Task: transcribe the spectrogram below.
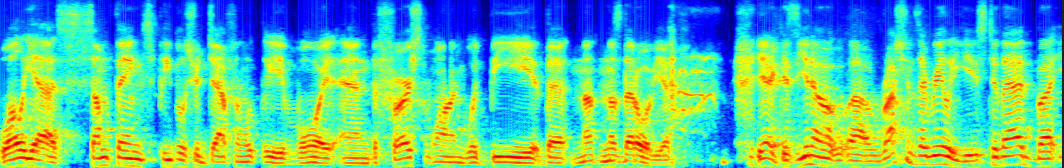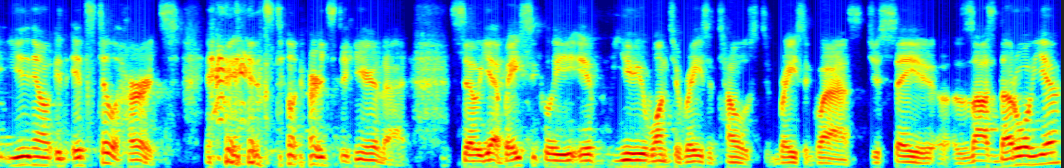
Well, yes, some things people should definitely avoid, and the first one would be the na, yeah, because you know uh, Russians are really used to that, but you know it, it still hurts. it still hurts to hear that. So yeah, basically, if you want to raise a toast, raise a glass, just say "za здоровье,"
